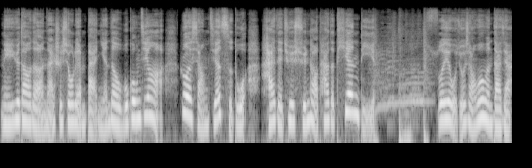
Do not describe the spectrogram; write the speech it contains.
你遇到的乃是修炼百年的蜈蚣精啊，若想解此毒，还得去寻找他的天敌。”所以我就想问问大家，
